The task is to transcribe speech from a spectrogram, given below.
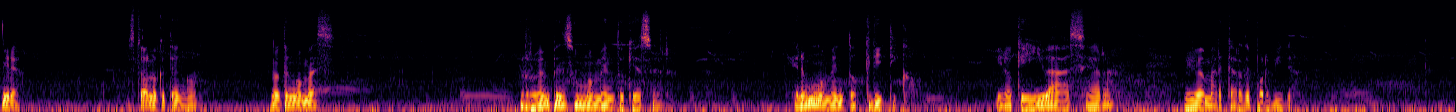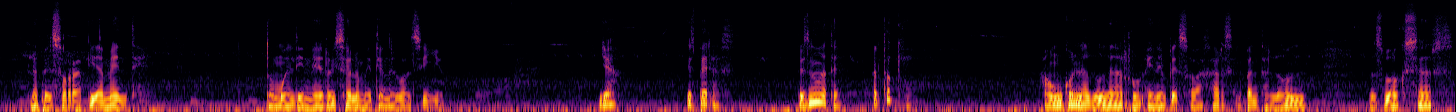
Mira, es todo lo que tengo. No tengo más. Rubén pensó un momento qué hacer. Era un momento crítico y lo que iba a hacer lo iba a marcar de por vida. Lo pensó rápidamente. Tomó el dinero y se lo metió en el bolsillo. Ya, ¿qué esperas? Desnúdate, al toque. Aún con la duda, Rubén empezó a bajarse el pantalón, los boxers.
